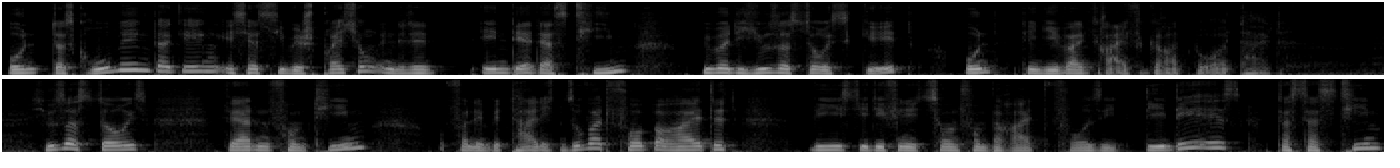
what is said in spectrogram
und das Grooming dagegen ist jetzt die Besprechung, in, den, in der das Team über die User Stories geht und den jeweiligen Reifegrad beurteilt. User Stories werden vom Team, von den Beteiligten so weit vorbereitet, wie es die Definition von bereit vorsieht. Die Idee ist, dass das Team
